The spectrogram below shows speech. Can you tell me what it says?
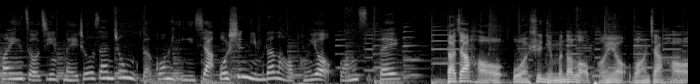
欢迎走进每周三中午的光影印象，我是你们的老朋友王子飞。大家好，我是你们的老朋友王家豪。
